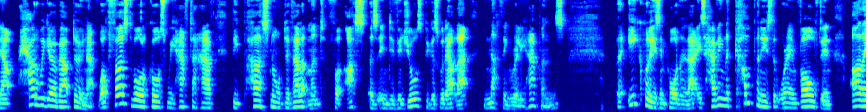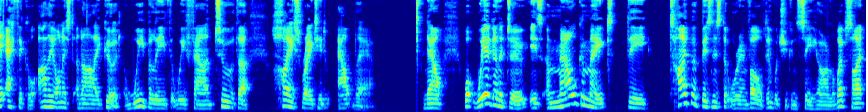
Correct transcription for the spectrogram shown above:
Now, how do we go about doing that? Well, first of all, of course, we have to have the personal development for us as individuals because without that, nothing really happens. But equally as important than that is having the companies that we're involved in are they ethical, are they honest, and are they good? And we believe that we've found two of the highest rated out there. Now, what we're going to do is amalgamate the type of business that we're involved in, which you can see here on the website,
